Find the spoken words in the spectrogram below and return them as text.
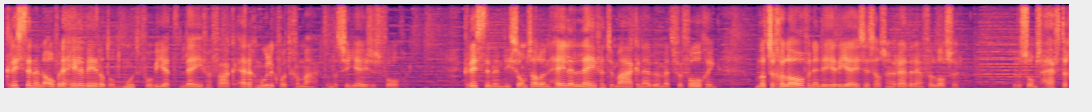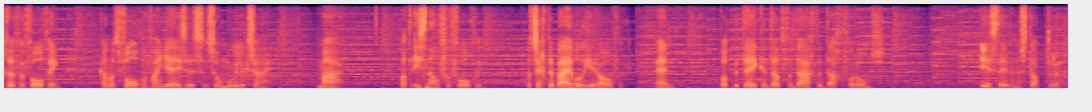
christenen over de hele wereld ontmoet, voor wie het leven vaak erg moeilijk wordt gemaakt omdat ze Jezus volgen. Christenen die soms al hun hele leven te maken hebben met vervolging, omdat ze geloven in de Heer Jezus als hun redder en verlosser. Door de soms heftige vervolging kan het volgen van Jezus zo moeilijk zijn. Maar wat is nou vervolging? Wat zegt de Bijbel hierover? En wat betekent dat vandaag de dag voor ons? Eerst even een stap terug.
